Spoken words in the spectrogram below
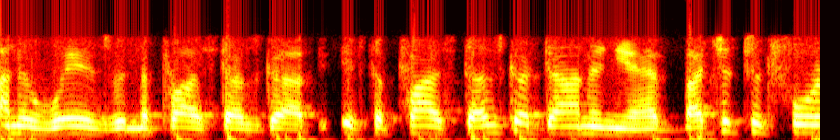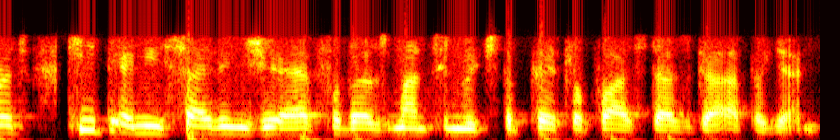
unawares when the price does go up. If the price does go down and you have budgeted for it, keep any savings you have for those months in which the petrol price does go up again.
